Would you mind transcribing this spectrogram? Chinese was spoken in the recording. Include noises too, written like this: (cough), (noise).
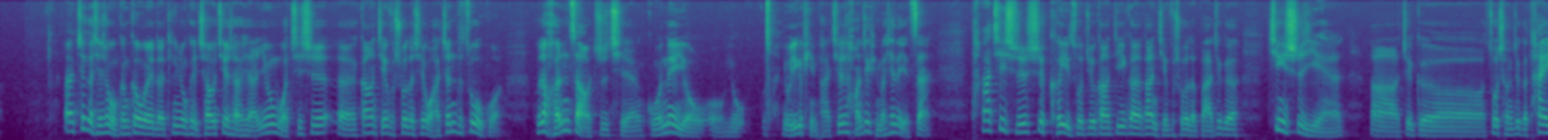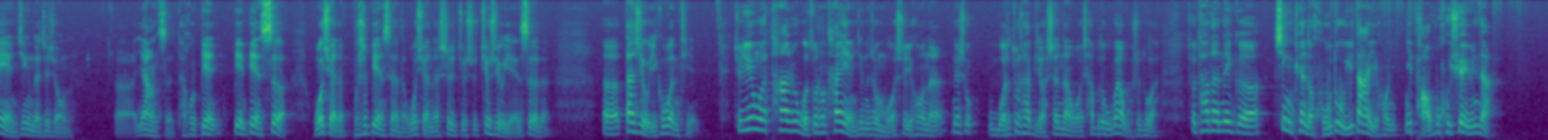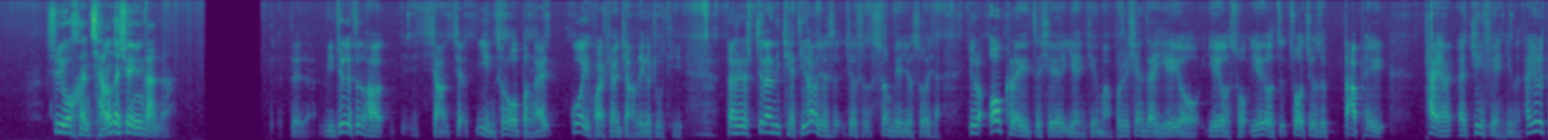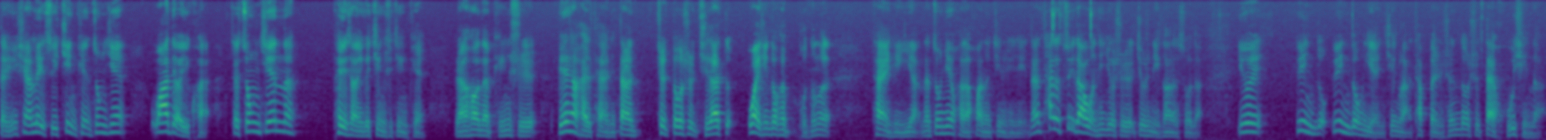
呃，这个其实我跟各位的听众可以稍微介绍一下，因为我其实呃刚刚杰夫说的，其实我还真的做过。我在很早之前，国内有有 (tsk) 有一个品牌，其实好像这个品牌现在也在，它其实是可以做，就刚刚第一刚刚刚杰夫说的，把这个近视眼啊这个做成这个太阳眼镜的这种。呃，样子它会变变变色。我选的不是变色的，我选的是就是就是有颜色的。呃，但是有一个问题，就因为它如果做成太阳眼镜的这种模式以后呢，那时候我的度数还比较深的，我差不多五百五十度啊，就它的那个镜片的弧度一大以后，你跑步会眩晕的，是有很强的眩晕感的。对的，你这个正好想讲引出了我本来过一会儿想讲的一个主题，但是既然你且提到，就是就是顺便就说一下。就是 Oakley 这些眼镜嘛，不是现在也有也有说也有做就是搭配太阳呃近视眼镜的，它就是等于像类似于镜片中间挖掉一块，在中间呢配上一个近视镜片，然后呢平时边上还是太阳镜，当然这都是其他都外形都很普通的太阳镜一样，那中间把它换成近视镜，但它的最大问题就是就是你刚才说的，因为运动运动眼镜了，它本身都是带弧形的，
